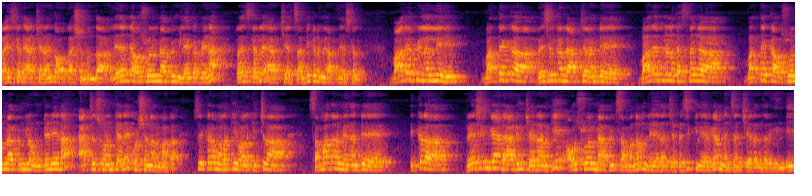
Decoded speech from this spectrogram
రైస్ కార్డ్ యాడ్ చేయడానికి అవకాశం ఉందా? లేదంటే హౌస్ఫుల్ మ్యాపింగ్ లేకపోయినా రైస్ కార్డులో యాడ్ చేయొచ్చు? అంటే ఇక్కడ మీరు అర్థం చేసుకోవాలి. భార్య పిల్లల్ని భర్త యొక్క రేషన్ కార్డులో యాడ్ చేయాలంటే భార్య పిల్లలు ఖచ్చితంగా భర్త యొక్క హౌస్ఫుల్ మ్యాపింగ్లో ఉంటేనేనా యాడ్ చేసుకోవడానికి అనే క్వశ్చన్ అనమాట సో ఇక్కడ మనకి వాళ్ళకి ఇచ్చిన సమాధానం ఏంటంటే ఇక్కడ రేషన్ కార్డ్ యాడింగ్ చేయడానికి హౌస్ హోల్ మ్యాపింగ్ సంబంధం లేదని చెప్పేసి క్లియర్గా మెన్షన్ చేయడం జరిగింది.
